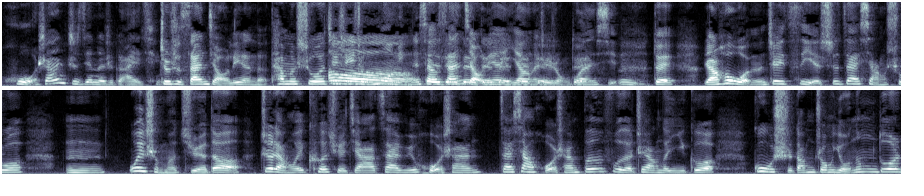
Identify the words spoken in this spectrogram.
火山之间的这个爱情。就是三角恋的，他们说这是一种莫名的像三角恋一样的这种关系。嗯，对。然后我们这次也是在想说，嗯，为什么觉得这两位科学家在与火山在向火山奔赴的这样的一个故事当中，有那么多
